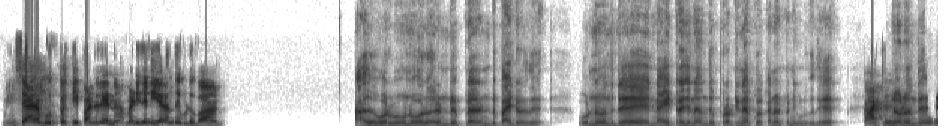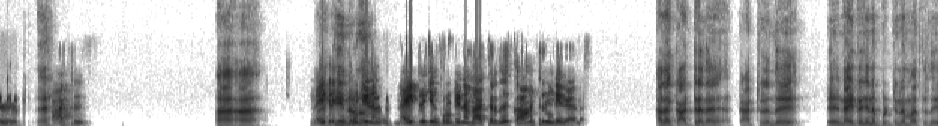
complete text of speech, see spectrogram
மின்சாரம் உற்பத்தி பண்ணலைன்னா மனிதன் இறந்து விடுவான். அது ஒரு ஒன்று ஒரு ரெண்டு பிளஸ் ரெண்டு பாயிண்ட் வருது. ஒண்ணு வந்துட்டு நைட்ரஜனை வந்து புரோட்டீனா கன்வெர்ட் பண்ணி கொடுக்குது. காற்று. இன்னொன்னு வந்து காற்று. நைட்ரஜன் புரோட்டீன் நைட்ரஜன் புரோட்டீனை மாத்துறது காற்றினுடைய வேலை. அதான் காற்று அதான். காற்று வந்து நைட்ரஜனை புரோட்டீனை மாத்துது.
